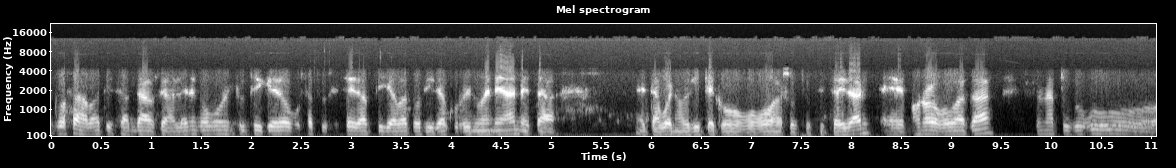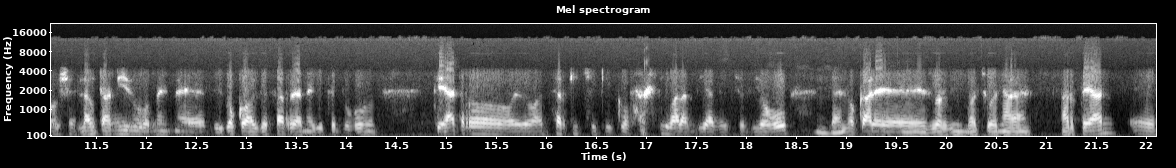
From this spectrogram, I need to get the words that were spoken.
goza bat izan da, osea, lehenengo momentutik edo gustatu zitzaidan pila bat hori irakurri nuenean, eta eta bueno, egiteko gogoa sortu zitzaidan. E, monologo bat da, zenatu dugu, ose, lautan iru hemen e, Bilboko aldezarrean egiten dugun teatro edo antzerki txikiko festival handia deitzen diogu, mm -hmm. lokale ezberdin batzuen artean. E,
